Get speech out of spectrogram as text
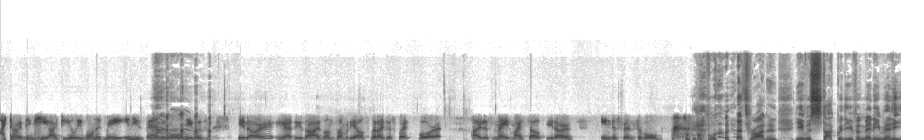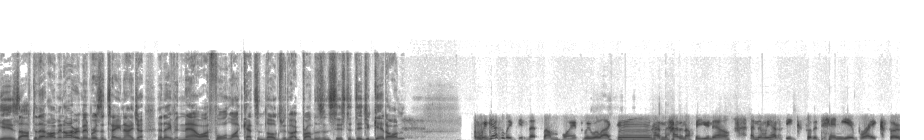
I don't think he ideally wanted me in his band at all. He was, you know, he had his eyes on somebody else, but I just went for it. I just made myself, you know, indispensable. well, that's right. And he was stuck with you for many, many years after that. I mean, I remember as a teenager, and even now, I fought like cats and dogs with my brothers and sister. Did you get on? And we definitely didn't at some point. We were like, mm, hadn't had enough of you now. And then we had a big sort of 10 year break. So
